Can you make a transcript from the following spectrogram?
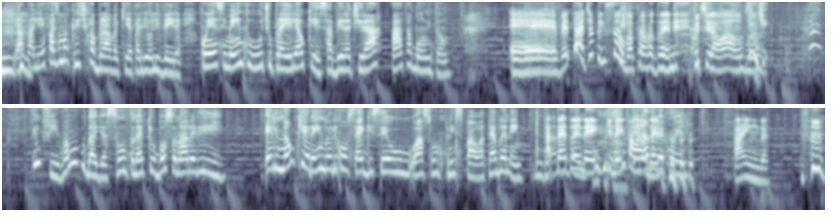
E a Thalia faz uma crítica brava aqui, a Thalia Oliveira. Conhecimento útil pra ele é o quê? Saber atirar? Ah, tá bom então. É, verdade, já pensou? Uma prova do Enem com tirar o alvo? Gente, enfim, vamos mudar de assunto, né? Porque o Bolsonaro, ele. Ele não querendo, ele consegue ser o, o assunto principal, até do Enem. Até do com ele. Enem, que nem Tem falaram nada a dele. ver com ele. Ainda.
